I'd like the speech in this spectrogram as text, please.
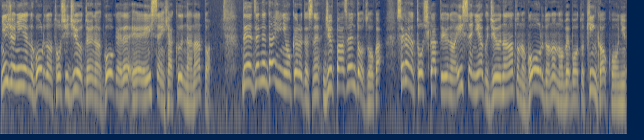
22年のゴールドの投資需要というのは合計で、1107トン。で、前年対比におけるですね、10%増加。世界の投資家というのは1217トンのゴールドの延べ棒と金貨を購入。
